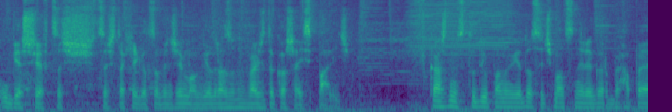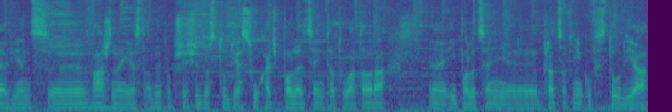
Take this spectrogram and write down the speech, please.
ubierz się w coś, coś takiego, co będziemy mogli od razu wywalić do kosza i spalić. Każdym studiu panuje dosyć mocny rygor BHP, więc e, ważne jest, aby po przyjściu do studia słuchać poleceń tatuatora e, i poleceń e, pracowników studia.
